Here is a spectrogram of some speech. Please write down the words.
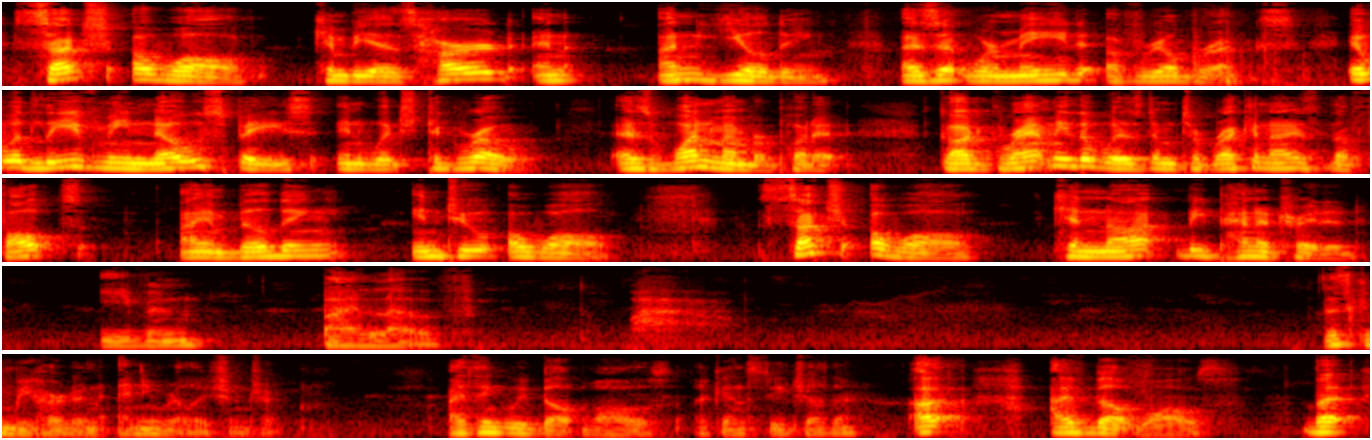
Such a wall can be as hard and unyielding as it were made of real bricks. It would leave me no space in which to grow. As one member put it, God grant me the wisdom to recognize the faults I am building into a wall. Such a wall cannot be penetrated even by love. Wow. This can be hard in any relationship. I think we built walls against each other. Uh, I've built walls, but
